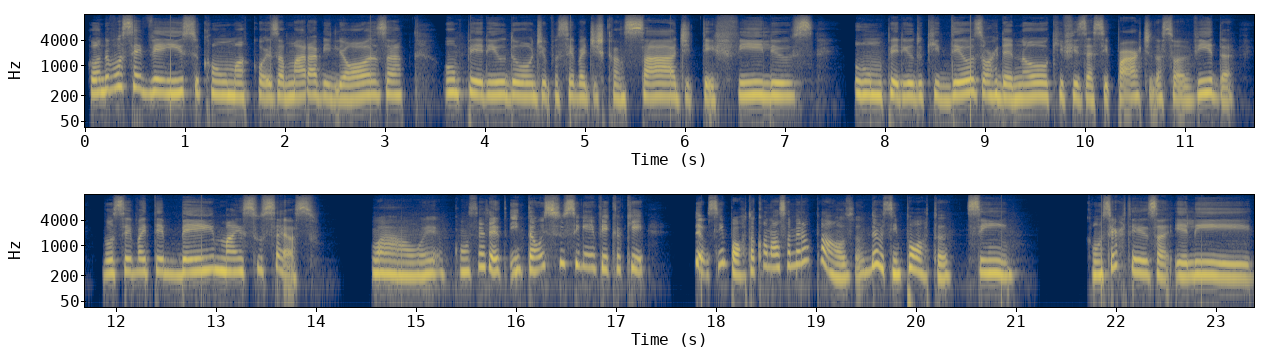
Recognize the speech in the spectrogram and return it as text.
Quando você vê isso como uma coisa maravilhosa, um período onde você vai descansar, de ter filhos, um período que Deus ordenou que fizesse parte da sua vida, você vai ter bem mais sucesso. Uau, é- com certeza. Então isso significa que Deus se importa com a nossa menopausa. Deus se importa. Sim, com certeza. Ele,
